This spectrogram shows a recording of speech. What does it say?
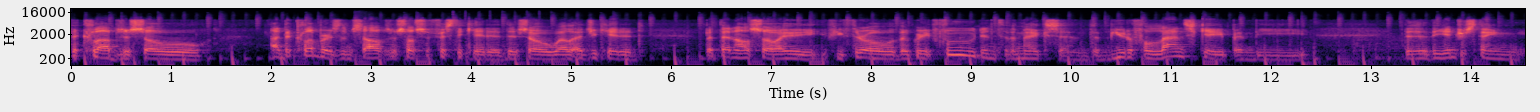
the clubs are so. And the clubbers themselves are so sophisticated. They're so well educated. But then also, I, if you throw the great food into the mix and the beautiful landscape and the the, the interesting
